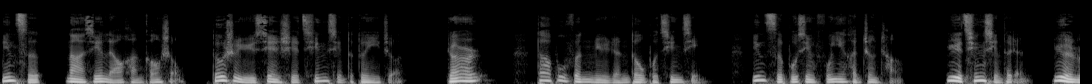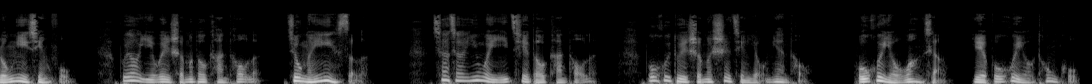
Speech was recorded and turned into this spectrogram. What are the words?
因此，那些撩汉高手都是与现实清醒的对弈者。然而，大部分女人都不清醒，因此不幸福也很正常。越清醒的人越容易幸福。不要以为什么都看透了就没意思了，恰恰因为一切都看透了，不会对什么事情有念头，不会有妄想。也不会有痛苦，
